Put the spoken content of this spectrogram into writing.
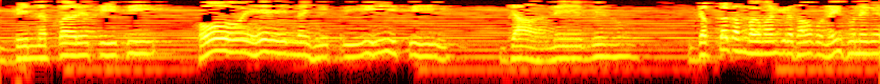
बिन परतीति होए नहीं प्रीति, जाने बिनु। जब तक हम भगवान की कथाओं को नहीं सुनेंगे,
